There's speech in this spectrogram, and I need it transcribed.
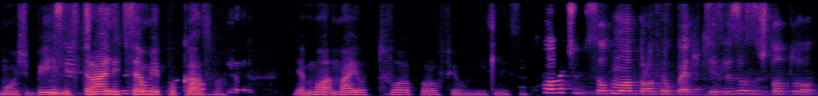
Може би Мисля, или страница ми показва. Профил. Май от твоя профил ми излиза. Повечето са от моя профил, което ти излиза, защото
